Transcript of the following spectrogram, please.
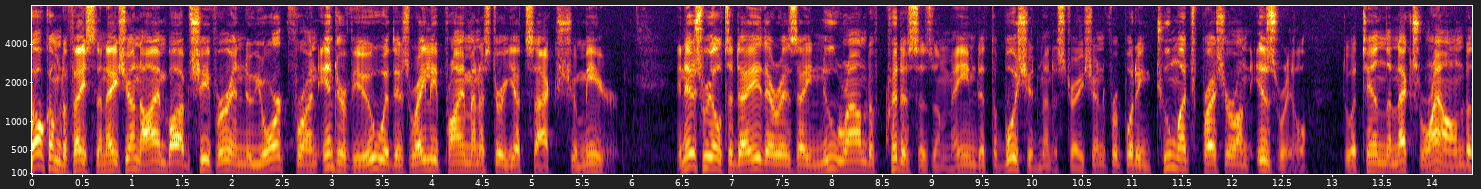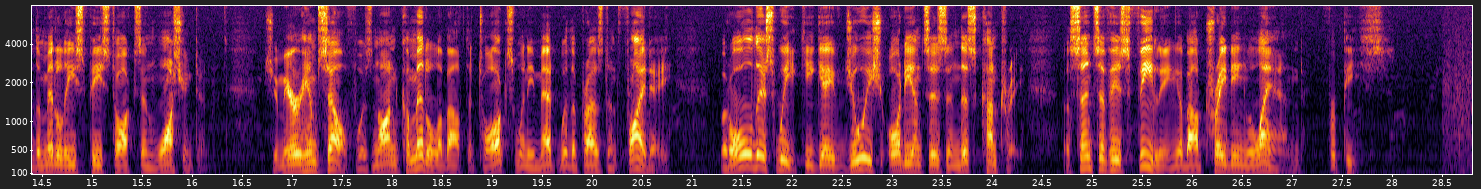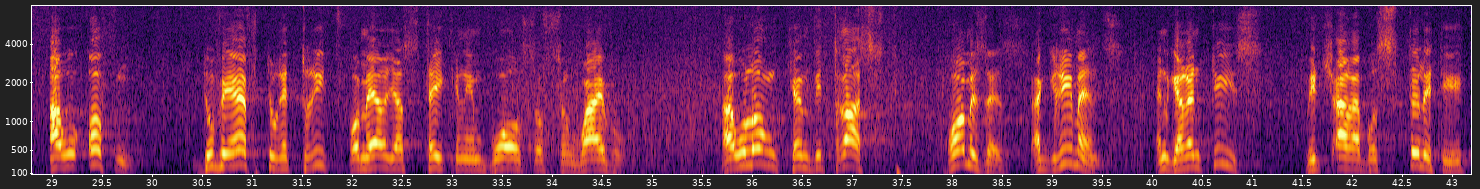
Welcome to Face the Nation. I'm Bob Schieffer in New York for an interview with Israeli Prime Minister Yitzhak Shamir. In Israel today, there is a new round of criticism aimed at the Bush administration for putting too much pressure on Israel to attend the next round of the Middle East peace talks in Washington. Shamir himself was non-committal about the talks when he met with the president Friday, but all this week he gave Jewish audiences in this country a sense of his feeling about trading land for peace. How often do we have to retreat from areas taken in wars of survival? How long can we trust promises, agreements, and guarantees which Arab hostility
